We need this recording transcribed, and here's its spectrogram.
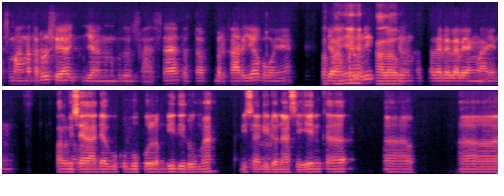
semangat terus ya jangan putus asa tetap berkarya pokoknya jangan Pokoknya peduli kalau kata lele-lele yang lain kalau misalnya ada buku-buku lebih di rumah bisa Hmm. didonasiin ke eh eh,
